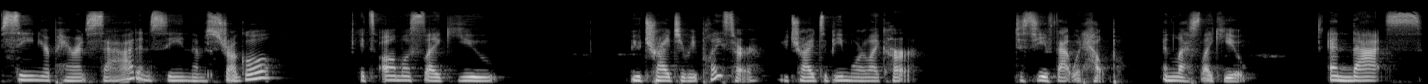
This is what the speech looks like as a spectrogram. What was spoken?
seeing your parents sad and seeing them struggle, it's almost like you you tried to replace her. You tried to be more like her to see if that would help and less like you. And that's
